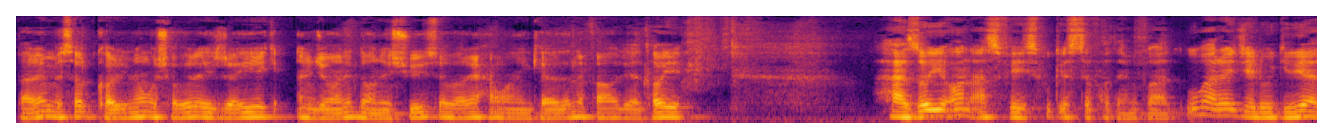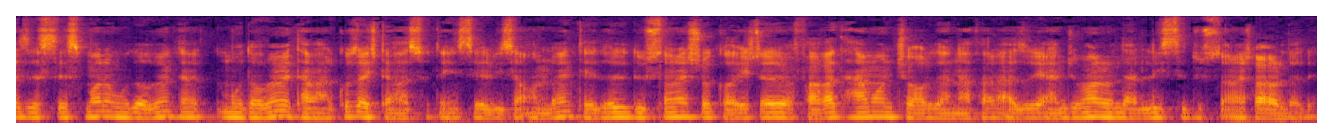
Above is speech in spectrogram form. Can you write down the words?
برای مثال کارینا مشاور اجرایی یک انجمن دانشجویی است و برای هماهنگ کردن فعالیت‌های اعضای آن از فیسبوک استفاده می‌کند. او برای جلوگیری از استثمار مداوم, مداوم تمرکزش توسط این سرویس آنلاین تعداد دوستانش را کاهش داده و فقط همان چهارده نفر اعضای انجمن را در لیست دوستانش قرار داده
